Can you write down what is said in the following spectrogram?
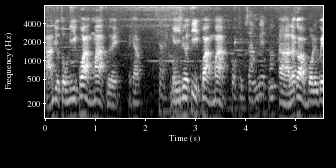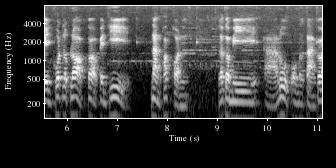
ฐานอยู่ตรงนี้กว้างมากเลยนะครับใช่มีเนื้อที่กว้างมากหกสิบสามเมตรเนาะอ่าแล้วก็บริเวณคดรอบๆ ก็เป็นที่นั่งพักผ่อน แล้วก็มีอ่ารูปองค์ต่างๆ ก็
